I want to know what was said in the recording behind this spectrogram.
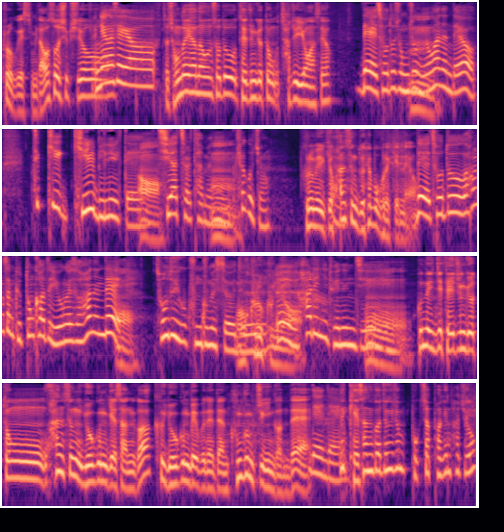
풀어보겠습니다. 어서 오십시오. 안녕하세요. 자, 정다희 아나운서도 대중교통 자주 이용하세요? 네, 저도 종종 음. 이용하는데요. 특히 길 밀릴 때 어. 지하철 타면 은 음. 최고죠. 그러면 이렇게 환승도 해보고 그랬겠네요. 네, 저도 항상 교통카드 이용해서 하는데 어. 저도 이거 궁금했어요. 늘. 어, 그렇군요. 네, 할인이 되는지. 어. 근데 이제 대중교통 환승 요금 계산과 그 요금 배분에 대한 궁금증인 건데 네네. 근데 계산 과정이 좀 복잡하긴 하죠.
